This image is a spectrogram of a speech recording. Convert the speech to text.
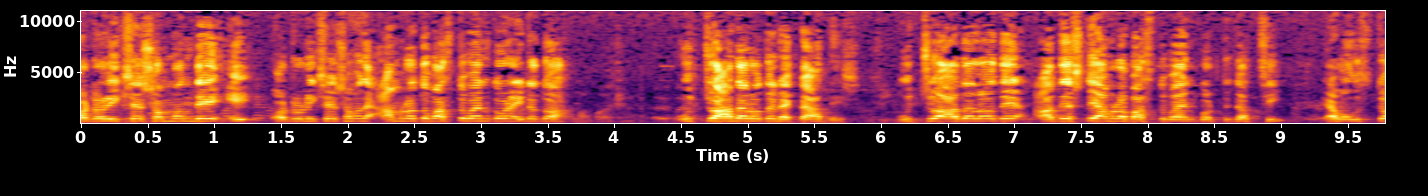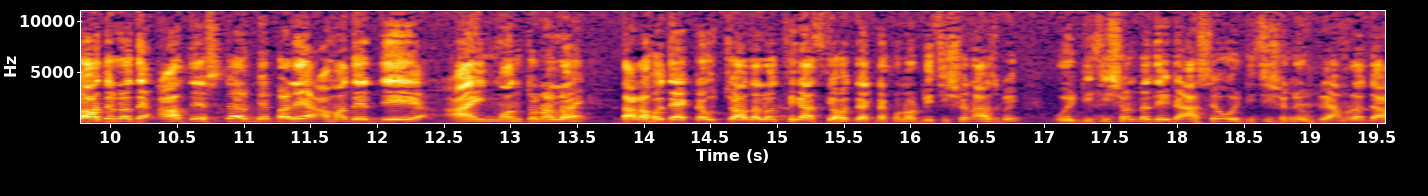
অটো রিক্সা সম্বন্ধে এই অটো রিক্সা সম্বন্ধে আমরা তো বাস্তবায়ন করব এটা তো উচ্চ আদালতের একটা আদেশ। উচ্চ আদালতের আদেশটি আমরা বাস্তবায়ন করতে যাচ্ছি এবং উচ্চ আদালতের আদেশটার ব্যাপারে আমাদের যে আইন মন্ত্রণালয় তারা হয়তো একটা উচ্চ আদালত থেকে আজকে হয়তো একটা কোনো ডিসিশন আসবে। ওই ডিসিশনটা যেটা আসে ওই ডিসিশনের উপরে আমরা যা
